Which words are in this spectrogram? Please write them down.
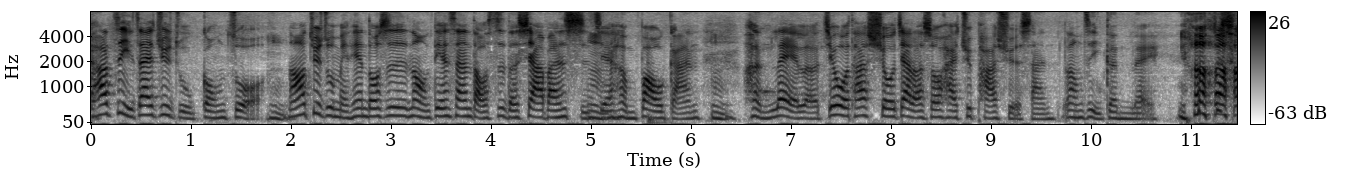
他自己在剧组工作，嗯、然后剧组每天都是那种颠三倒四的下班时间，嗯、很爆肝，嗯，很累了。结果他休假的时候还去爬雪山，让自己更累。就是、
